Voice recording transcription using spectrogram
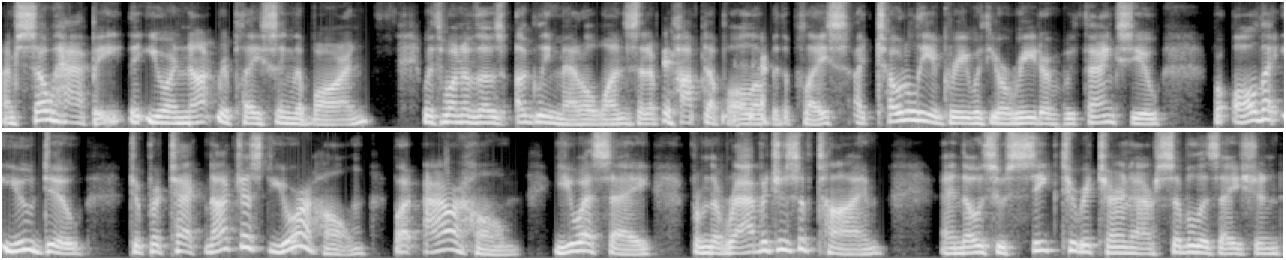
I'm so happy that you are not replacing the barn with one of those ugly metal ones that have popped up all over the place. I totally agree with your reader who thanks you for all that you do to protect not just your home, but our home, USA, from the ravages of time and those who seek to return our civilization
